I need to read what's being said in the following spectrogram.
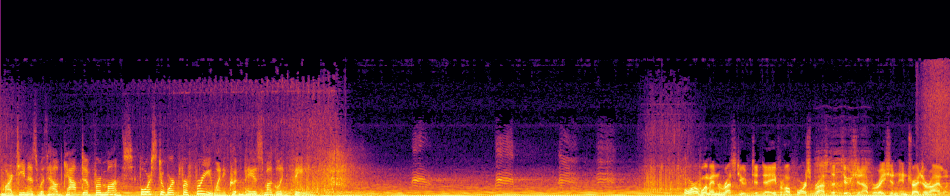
Martinez was held captive for months, forced to work for free when he couldn't pay a smuggling fee. Four women rescued today from a forced prostitution operation in Treasure Island.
